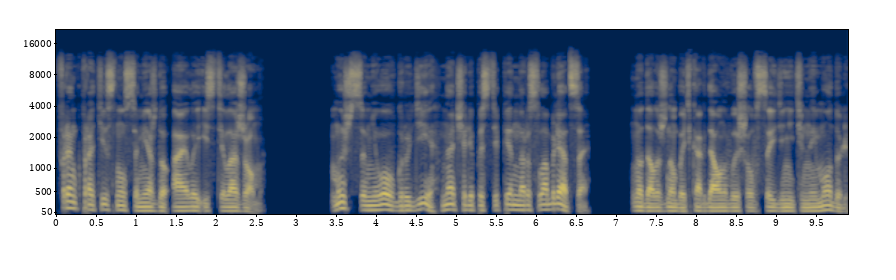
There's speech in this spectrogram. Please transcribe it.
Фрэнк протиснулся между Айлой и стеллажом. Мышцы у него в груди начали постепенно расслабляться, но должно быть, когда он вышел в соединительный модуль,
